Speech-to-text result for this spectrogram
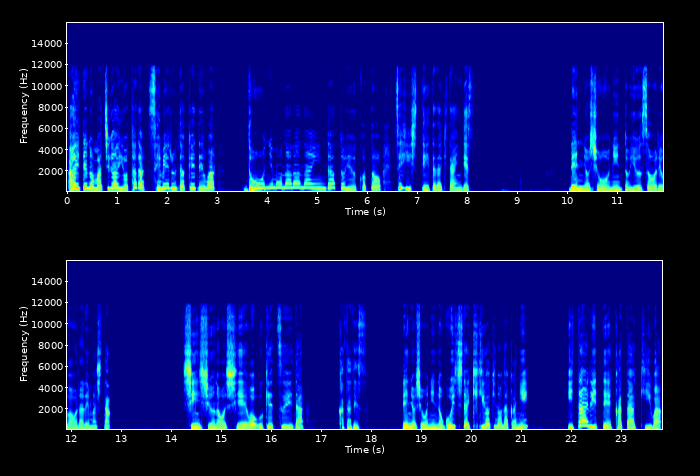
相手の間違いをただ責めるだけではどうにもならないんだということをぜひ知っていただきたいんです。蓮如上人という僧侶がおられました。真宗の教えを受け継いだ方です。蓮如上人のご一代聞き書きの中に、至りて敵は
